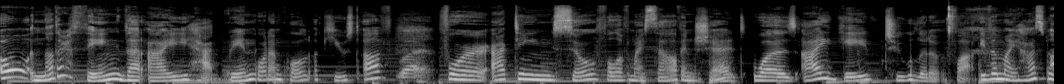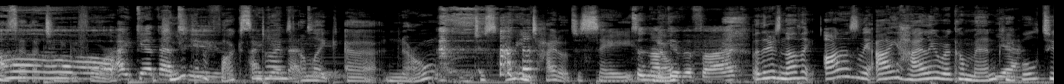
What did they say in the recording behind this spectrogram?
Oh, another thing that I had been quote unquote accused of What? for acting so full of myself and shit was I gave too little fuck. Even my husband said that to me before. Oh, I get that Can you too. give a fuck sometimes? I'm too. like, uh, no. Just I'm entitled to say To not no. give a fuck. But there's nothing. Honestly, I highly recommend Yeah. people to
